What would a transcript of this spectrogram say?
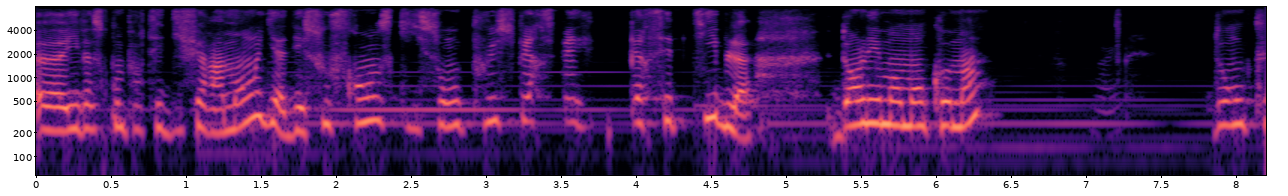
Euh, il va se comporter différemment. Il y a des souffrances qui sont plus perceptibles dans les moments communs. Donc,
